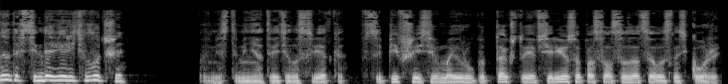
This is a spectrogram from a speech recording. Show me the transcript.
Надо всегда верить в лучшее. Вместо меня ответила Светка, вцепившаяся в мою руку так, что я всерьез опасался за целостность кожи.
